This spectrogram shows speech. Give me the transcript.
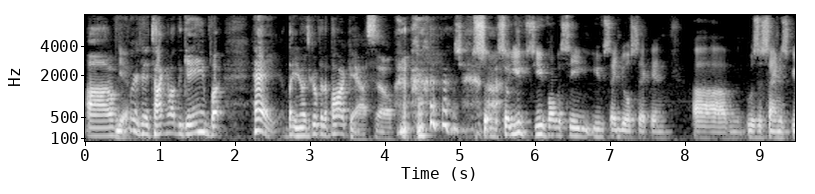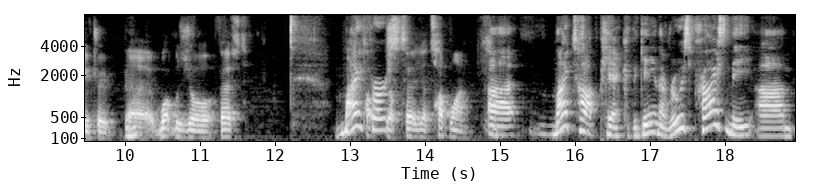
uh, yeah. We're talking about the game, but hey, you know, it's good for the podcast. So, so, so you've you've obviously you've said your second um, was the same as Goof Troop. Mm-hmm. Uh, what was your first? My top, first, your, your, top one. Uh, my top pick, the game that really surprised me um,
